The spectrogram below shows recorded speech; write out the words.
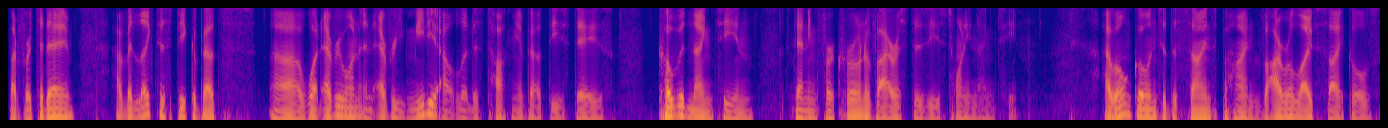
but for today, I would like to speak about uh, what everyone and every media outlet is talking about these days COVID 19, standing for Coronavirus Disease 2019. I won't go into the science behind viral life cycles,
